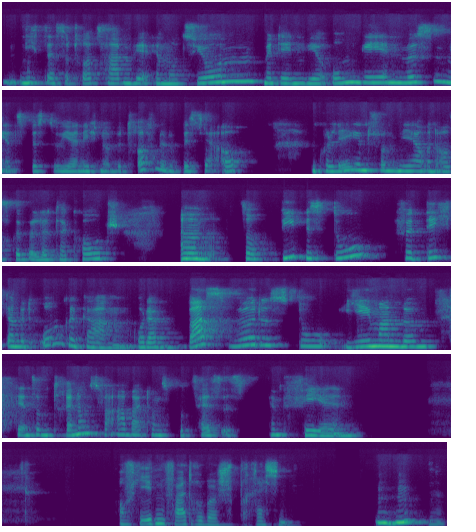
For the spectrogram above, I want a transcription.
nichtsdestotrotz haben wir Emotionen, mit denen wir umgehen müssen. Jetzt bist du ja nicht nur Betroffene, du bist ja auch eine Kollegin von mir und ausgebildeter Coach. Ähm, so, wie bist du für dich damit umgegangen? Oder was würdest du jemandem, der in so einem Trennungsverarbeitungsprozess ist, empfehlen? Auf jeden Fall drüber sprechen. Mhm.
